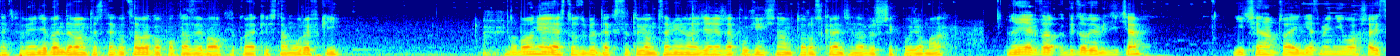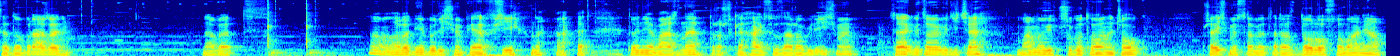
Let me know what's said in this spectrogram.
Więc pewnie nie będę wam też tego całego pokazywał, tylko jakieś tam urywki. No bo nie jest to zbyt ekscytujące. Miejmy nadzieję, że później się nam to rozkręci na wyższych poziomach. No i jak widzowie widzicie, nic się nam tutaj nie zmieniło. 600 obrażeń. Nawet... No, nawet nie byliśmy pierwsi, no ale to nieważne. Troszkę hajsu zarobiliśmy. To jak widzowie widzicie, mamy już przygotowany czołg. Przejdźmy sobie teraz do losowania.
